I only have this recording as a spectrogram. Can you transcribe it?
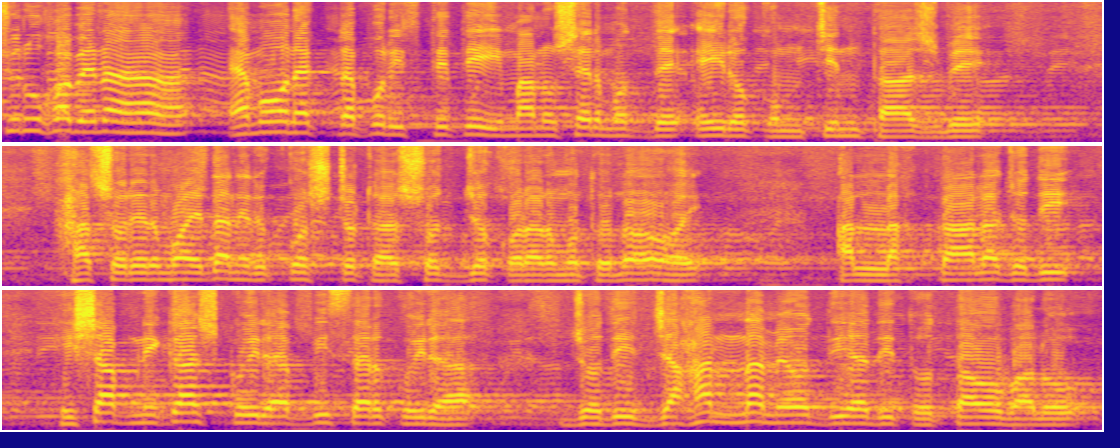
শুরু হবে না, এমন একটা পরিস্থিতি মানুষের মধ্যে এই রকম চিন্তা আসবে। হাসরের ময়দানের কষ্টটা সহ্য করার মতো নয়। আল্লাহ তাআলা যদি হিসাব নিকাশ কইরা, বিচার কইরা যদি জাহান নামেও দিয়া দিত, তাও ভালো।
